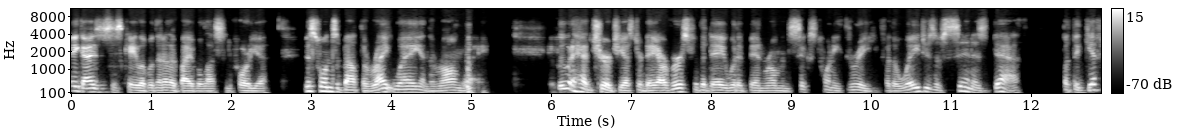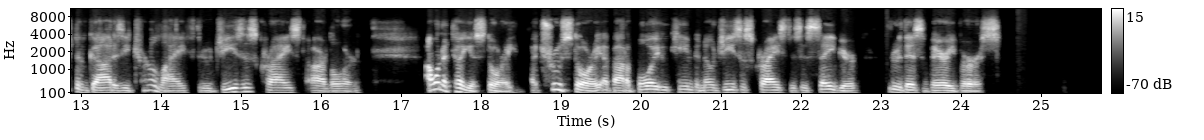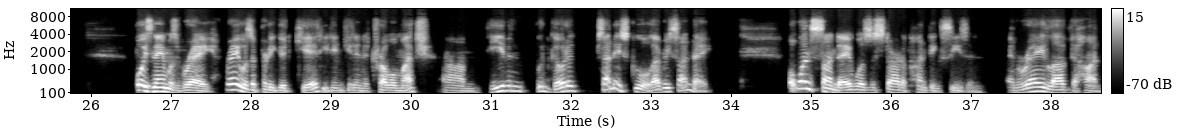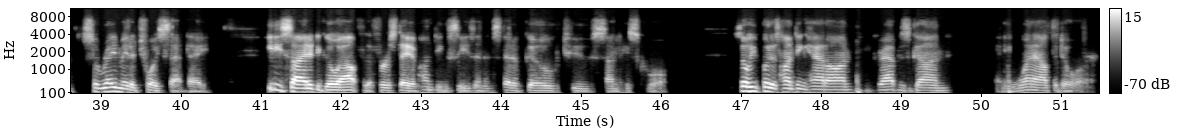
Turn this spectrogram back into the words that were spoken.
Hey guys, this is Caleb with another Bible lesson for you. This one's about the right way and the wrong way. If we would have had church yesterday, our verse for the day would have been Romans 6:23, "For the wages of sin is death, but the gift of God is eternal life through Jesus Christ our Lord." I want to tell you a story, a true story about a boy who came to know Jesus Christ as his savior through this very verse. Boy's name was Ray. Ray was a pretty good kid. He didn't get into trouble much. Um, he even would go to Sunday school every Sunday. But one Sunday was the start of hunting season, and Ray loved to hunt, so Ray made a choice that day. He decided to go out for the first day of hunting season instead of go to Sunday school. So he put his hunting hat on, he grabbed his gun, and he went out the door.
